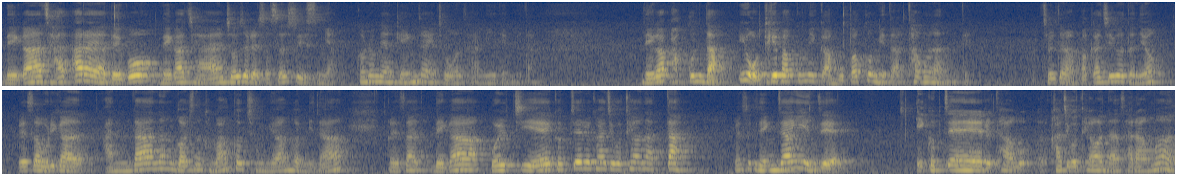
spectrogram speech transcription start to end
내가 잘 알아야 되고 내가 잘 조절해서 쓸 수 있으면 그러면 굉장히 좋은 삶이 됩니다. 내가 바꾼다. 이거 어떻게 바꿉니까? 못 바꿉니다. 타고났는데. 절대로 안 바꿔지거든요. 그래서 우리가 안다는 것은 그만큼 중요한 겁니다. 그래서 내가 월지에 급제를 가지고 태어났다. 그래서 굉장히 이제 이 급제를 타고 가지고 태어난 사람은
